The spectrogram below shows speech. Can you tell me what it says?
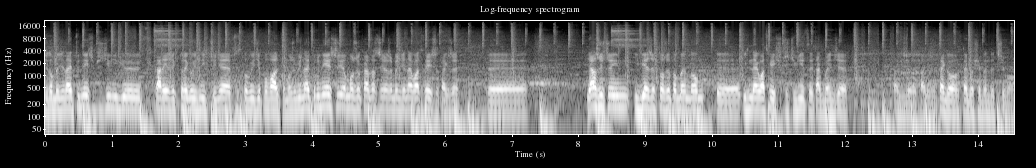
Czy to będzie najtrudniejszy przeciwnik y, w karierze któregoś z nich, czy nie, wszystko wyjdzie po walce. Może być najtrudniejszy, a może okazać się, że będzie najłatwiejszy, także e, ja życzę im i wierzę w to, że to będą e, ich najłatwiejsi przeciwnicy, tak będzie, także, także tego, tego się będę trzymał.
